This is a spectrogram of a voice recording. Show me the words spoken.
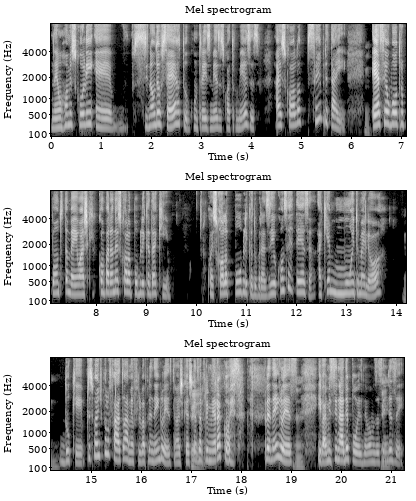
Né? O homeschooling, é, se não deu certo com três meses, quatro meses, a escola sempre está aí. Hum. Esse é o outro ponto também. Eu acho que comparando a escola pública daqui com a escola pública do Brasil, com certeza, aqui é muito melhor Uhum. do que, principalmente pelo fato, ah, meu filho vai aprender inglês, então acho que, acho que essa é a primeira coisa, aprender inglês, É. e vai me ensinar depois, né, vamos assim Sim. dizer,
